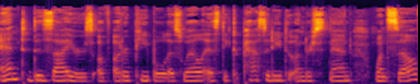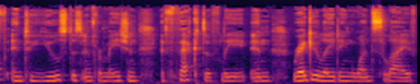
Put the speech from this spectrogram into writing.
and desires of other people, as well as the capacity to understand oneself and to use this information effectively in regulating one's life.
